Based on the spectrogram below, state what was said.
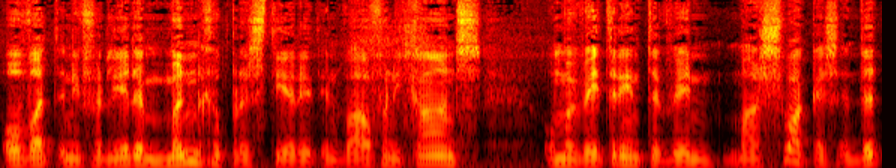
of wat in die verlede min gepresteer het en waarvan die kans om 'n wedren te wen maar swak is. En dit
